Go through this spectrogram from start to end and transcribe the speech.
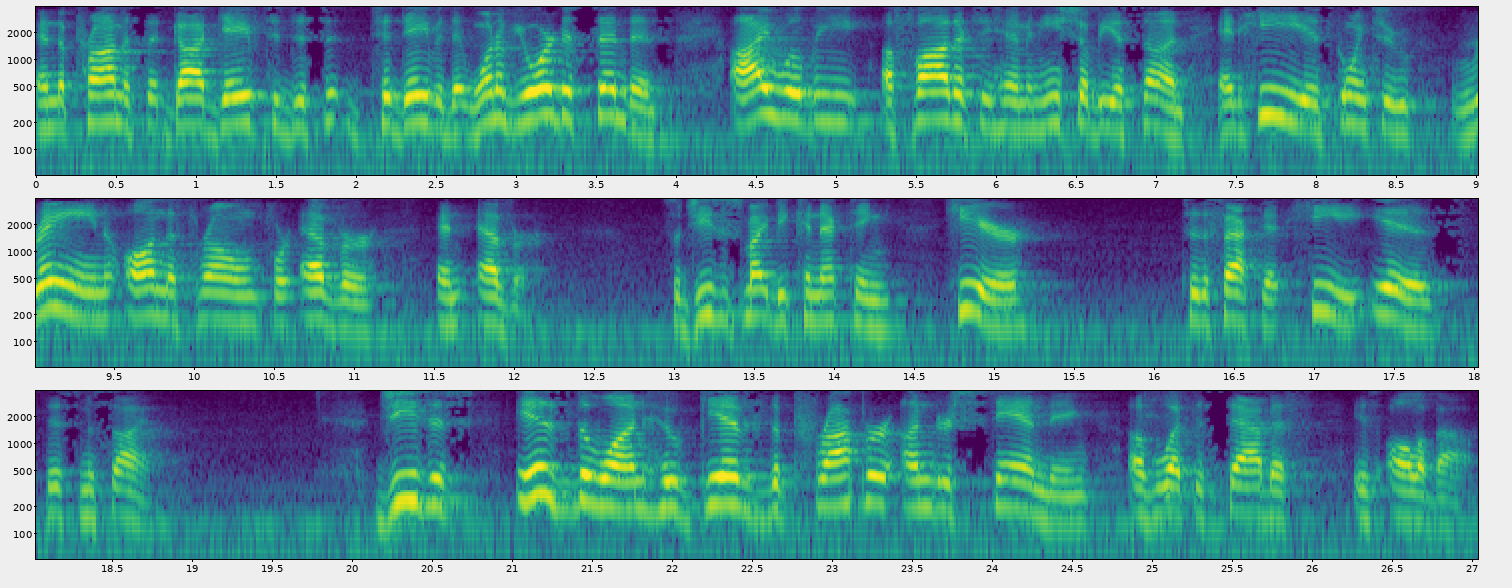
and the promise that God gave to, to David that one of your descendants, I will be a father to him, and he shall be a son, and he is going to reign on the throne forever and ever. So Jesus might be connecting here to the fact that he is this Messiah. Jesus is the one who gives the proper understanding of what the Sabbath is all about.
